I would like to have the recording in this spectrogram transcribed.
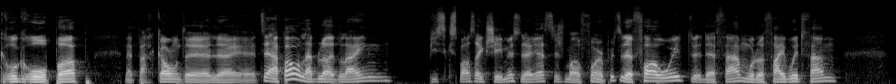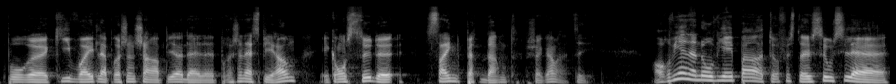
gros, gros pop. Mais par contre, le- à part la Bloodline, puis ce qui se passe avec Sheamus, le reste, je m'en fous un peu. Le Five-Weight de femmes ou le Five-Weight de femmes pour qui va être la prochaine championne, la, la prochaine aspirante, est constitué de cinq perdantes. Puis je fais comment, tu sais. On revient à nos vieilles pantoufles. C'était aussi, la,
